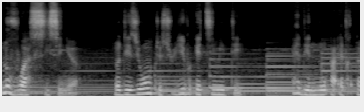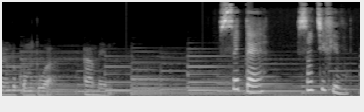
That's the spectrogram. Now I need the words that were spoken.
Nous voici, Seigneur. Nous désirons te suivre et t'imiter. Aide-nous à être humbles comme toi. Amen. C'était Sanctifiez-vous.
